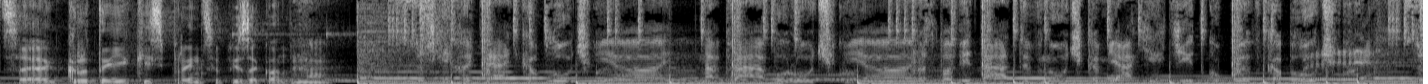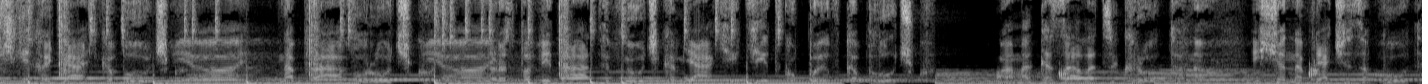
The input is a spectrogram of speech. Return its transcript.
Це крутий якийсь принцип і закон. Ну. Сучки хотять каблучку на праву ручку. Розповідати внучкам, як їх дід купив каблучку. Сучки хотять каблучку на праву ручку. Розповідати внучкам, як їх дід купив каблучку. Мама казала, це круто, і що навряд чи забуде.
